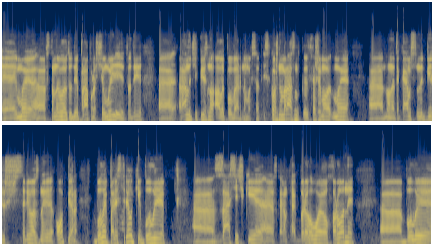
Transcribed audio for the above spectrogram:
Е, Ми е, встановили туди прапор, що ми туди е, рано чи пізно, але повернемося. І з кожним разом, скажімо, ми ну натикаємося на більш серйозний опір. Були перестрілки, були засічки, скажімо так, берегової охорони. Були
